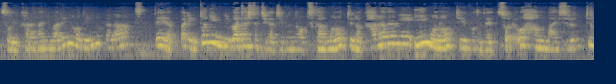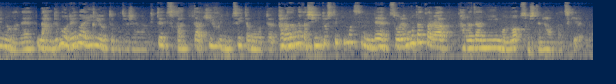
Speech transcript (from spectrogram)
そういう体に悪いものでいいのかなっつってやっぱり本当に私たちが自分の使うものっていうのは体にいいものっていうことでそれを販売するっていうのがね何でも売ればいいよってことじゃなくて使った皮膚についたものって体の中浸透してきますんでそれもだから体にいいものそしてなおかつ綺麗になる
